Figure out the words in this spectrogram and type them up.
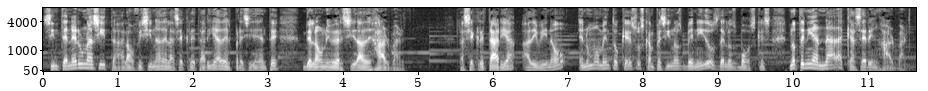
sin tener una cita a la oficina de la Secretaría del presidente de la Universidad de Harvard. La secretaria adivinó en un momento que esos campesinos venidos de los bosques no tenían nada que hacer en Harvard.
